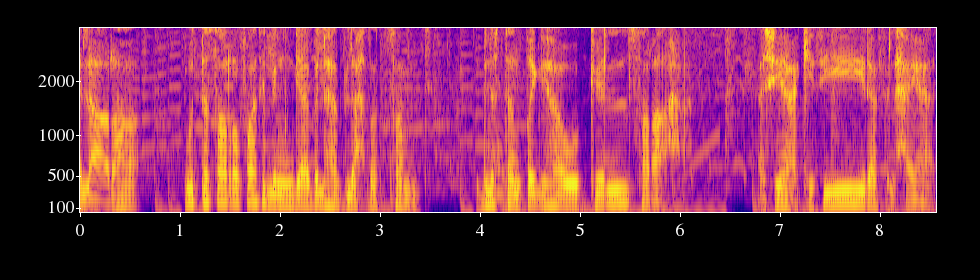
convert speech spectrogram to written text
الآراء والتصرفات اللي نقابلها بلحظة صمت بنستنطقها وبكل صراحة. أشياء كثيرة في الحياة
